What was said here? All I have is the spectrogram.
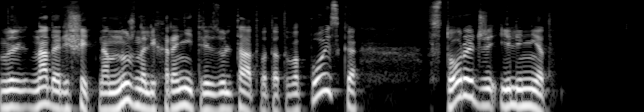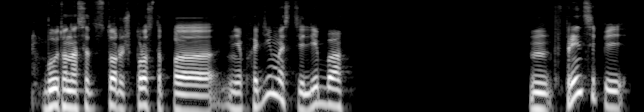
надо решить, нам нужно ли хранить результат вот этого поиска в storage или нет. Будет у нас этот storage просто по необходимости, либо в принципе,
